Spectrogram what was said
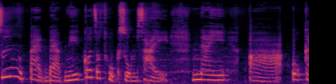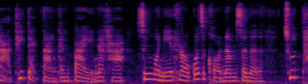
ซึ่ง 8 แบบนี้ก็จะถูกสวมใส่ในอโอกาสที่แตกต่างกันไปนะคะ ซึ่งวันนี้เราก็จะขอนำเสนอชุดไท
